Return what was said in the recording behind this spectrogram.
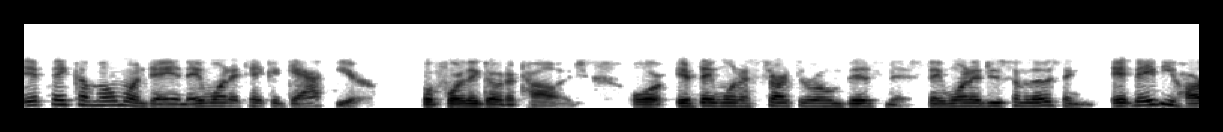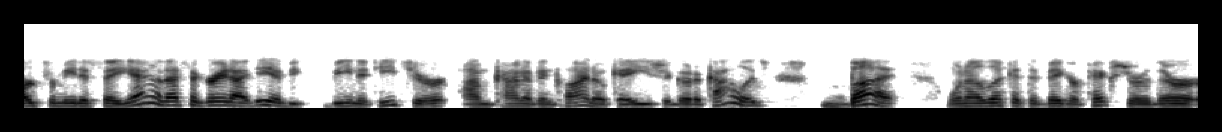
if they come home one day and they want to take a gap year before they go to college or if they want to start their own business they want to do some of those things it may be hard for me to say yeah that's a great idea Be- being a teacher i'm kind of inclined okay you should go to college. But when i look at the bigger picture there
